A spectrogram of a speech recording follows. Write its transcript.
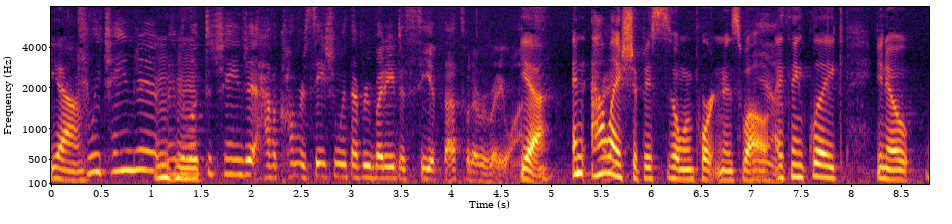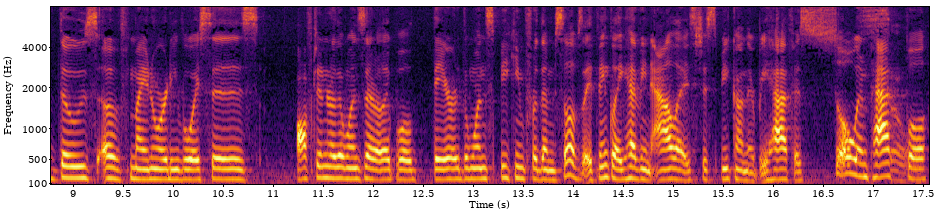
Yeah. Can we change it? Maybe look to change it. Have a conversation with everybody to see if that's what everybody wants. Yeah, and allyship is so important as well. Yeah. I think like you know those of minority voices often are the ones that are like, well, they are the ones speaking for themselves. I think like having allies to speak on their behalf is so impactful,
